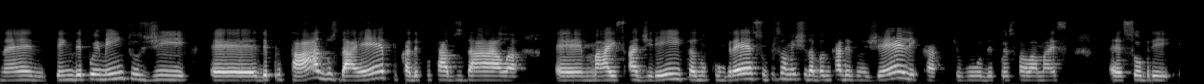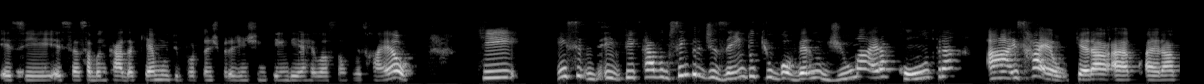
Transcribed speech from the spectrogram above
Né, tem depoimentos de é, deputados da época, deputados da ala é, mais à direita no Congresso, principalmente da bancada evangélica, que eu vou depois falar mais é, sobre esse, esse, essa bancada que é muito importante para a gente entender a relação com Israel, que ficavam sempre dizendo que o governo Dilma era contra a Israel, que era, era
